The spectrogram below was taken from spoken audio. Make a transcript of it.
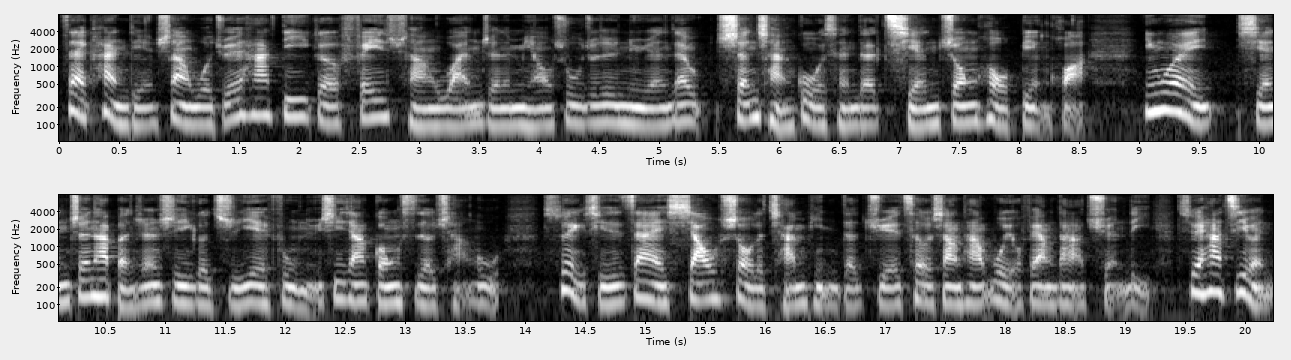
在看点上，我觉得她第一个非常完整的描述，就是女人在生产过程的前、中、后变化。因为贤贞她本身是一个职业妇女，是一家公司的产物，所以其实，在销售的产品的决策上，她握有非常大的权力。所以她基本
